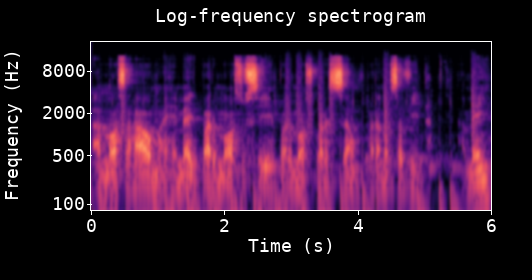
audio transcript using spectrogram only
a nossa alma, é remédio para o nosso ser, para o nosso coração, para a nossa vida. Amém?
